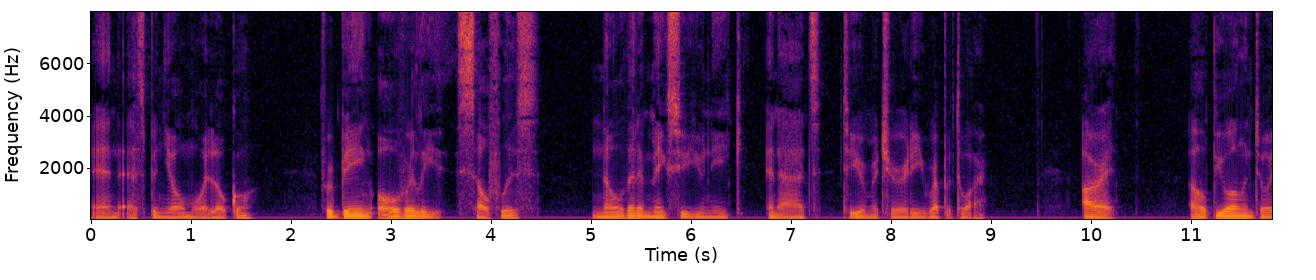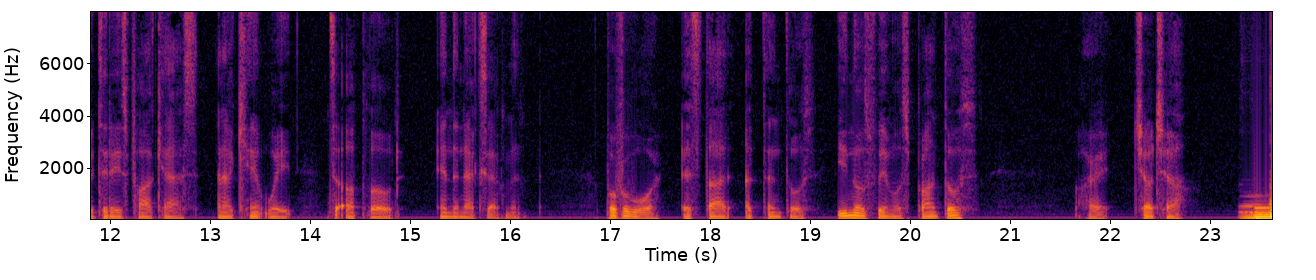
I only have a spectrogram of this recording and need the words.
and español muy loco for being overly selfless, know that it makes you unique and adds to your maturity repertoire. All right. I hope you all enjoyed today's podcast and I can't wait to upload in the next segment. Por favor, estar atentos y nos vemos prontos. Alright, ciao ciao.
